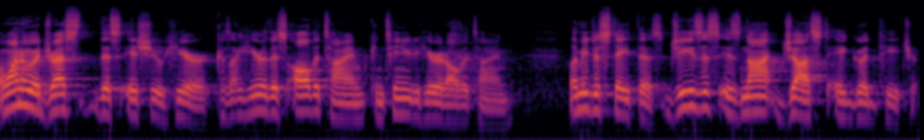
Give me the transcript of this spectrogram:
I want to address this issue here because I hear this all the time, continue to hear it all the time. Let me just state this Jesus is not just a good teacher.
